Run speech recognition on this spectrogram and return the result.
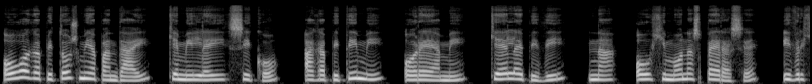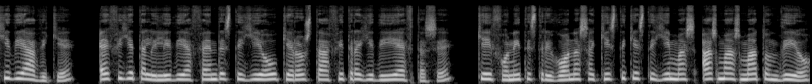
Ο αγαπητός μη απαντάει, και μη λέει: Σήκω, αγαπητή μη, ωραία μη, και έλα επειδή, να, ο χειμώνας πέρασε, η βρυχή διάδικε, έφυγε τα λιλίδια φέντε στη γη ο καιρός τα αφή τραγιδιή έφτασε, και η φωνή της τριγώνας ακίστηκε στη γη μας άσμα ασμάτων 2,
